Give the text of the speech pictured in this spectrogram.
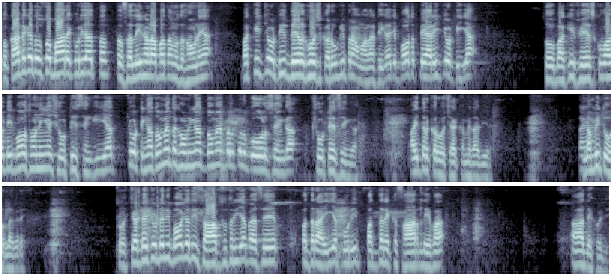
ਸੋ ਕੱਢ ਕੇ ਦੋਸਤੋ ਬਾਹਰ ਇੱਕ ਵਾਰੀ ਤ- ਤਸੱਲੀ ਨਾਲ ਆਪਾਂ ਤੁਹਾਨੂੰ ਦਿਖਾਉਣੇ ਆ। ਬਾਕੀ ਝੋਟੀ ਦਿਲ ਖੁਸ਼ ਕਰੂਗੀ ਭਰਾਵਾਂ ਦਾ ਠੀਕ ਆ ਜੀ? ਬਹੁਤ ਪਿਆਰੀ ਝੋਟੀ ਆ। ਸੋ ਬਾਕੀ ਫੇਸ ਕੁਆਲਿਟੀ ਬਹੁਤ ਸੋਹਣੀ ਆ ਛੋਟੀ ਸਿੰਗੀ ਆ। ਝੋਟੀਆਂ ਦੋਵੇਂ ਦਿਖਾਉਣੀਆਂ ਦੋਵੇਂ ਬਿਲਕੁਲ ਗੋਲ ਸਿੰਘ ਆ ਛੋਟੇ ਸਿੰਘ ਆ। ਇੱਧਰ ਕਰੋ ਚੈੱਕ ਮੇਰਾ ਵੀਰ। ਲੰਬੀ ਤੋਰ ਲੈ ਵੀਰੇ ਸੋ ਚੱਡੇ ਚੁੱਡੇ ਦੀ ਬਹੁਤ ਜ਼ਿਆਦਾ ਸਾਫ਼ ਸੁਥਰੀ ਆ ਵੈਸੇ ਪੱਧਰ ਆਈ ਹੈ ਪੂਰੀ ਪੱਧਰ ਇਕਸਾਰ ਲੇਵਾ। ਆ ਦੇਖੋ ਜੀ।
